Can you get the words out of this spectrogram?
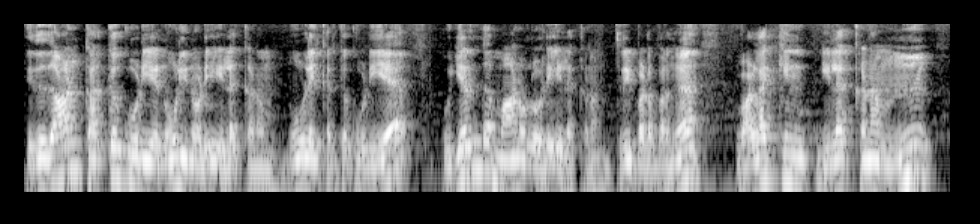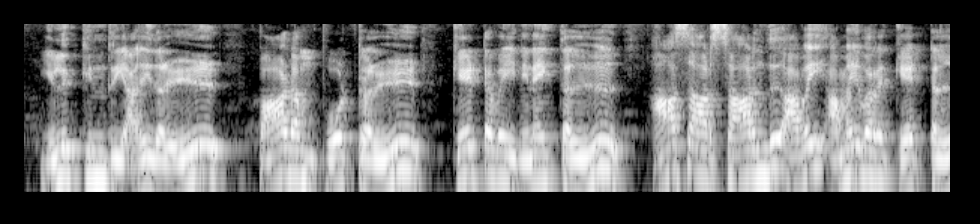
இதுதான் கற்கக்கூடிய நூலினுடைய இலக்கணம். நூலை கற்கக்கூடிய உயர்ந்த மாணவர்களுடைய இலக்கணம். திரிப்பட்ட பாருங்க. வழக்கின் இலக்கணம் இழுக்கின்றி அறிதல் பாடம் போற்றல் கேட்டவை நினைத்தல் ஆசார் சார்ந்து அவை அமைவர கேட்டல்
